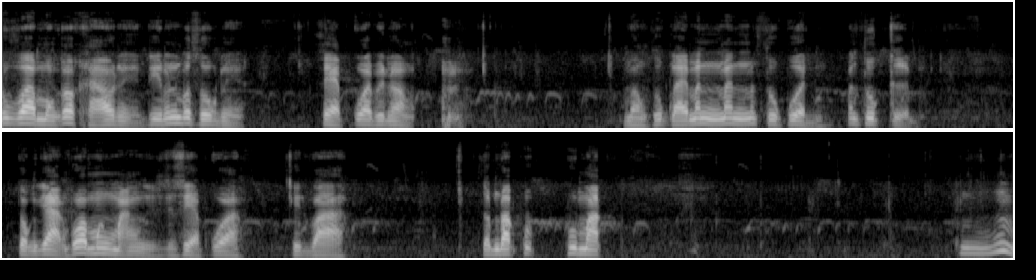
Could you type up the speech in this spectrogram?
รู้ว่าหมองก็ขาวนี่ที่มันผสุกนี่แสบกว่าพี่น้อง หมองสุกไรมันมันมันสุกเกินมันสุกเกินตรงอย่างเพราะมังมังนี่จะแสบกว่าคิดว่าสำหรับผู้ผู้มัก อืม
